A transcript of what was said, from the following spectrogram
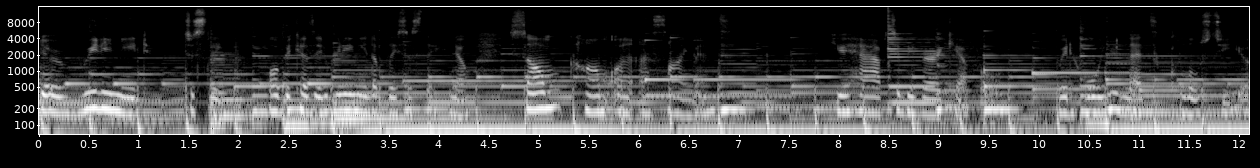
they really need to sleep or because they really need a place to stay. No, some come on assignment. You have to be very careful with who you let close to you.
